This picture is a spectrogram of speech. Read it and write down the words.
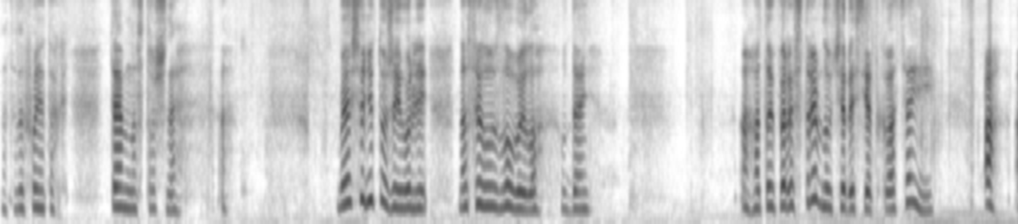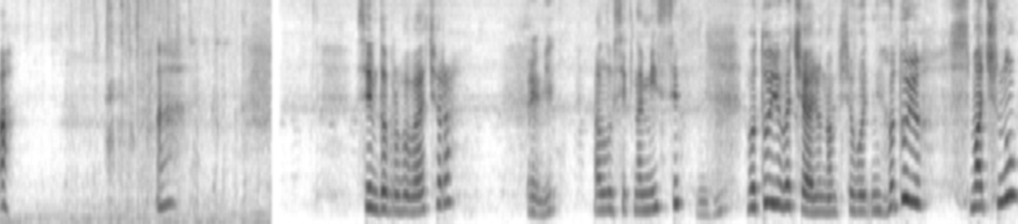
На телефоні так темно, страшне. Бо я сьогодні теж його на силу зловила у день. Ага, той перестрибнув через сітку, а цей ні. А, а. Всім доброго вечора. Привіт. А Лусік на місці. Готую вечерю нам сьогодні. Готую смачну,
